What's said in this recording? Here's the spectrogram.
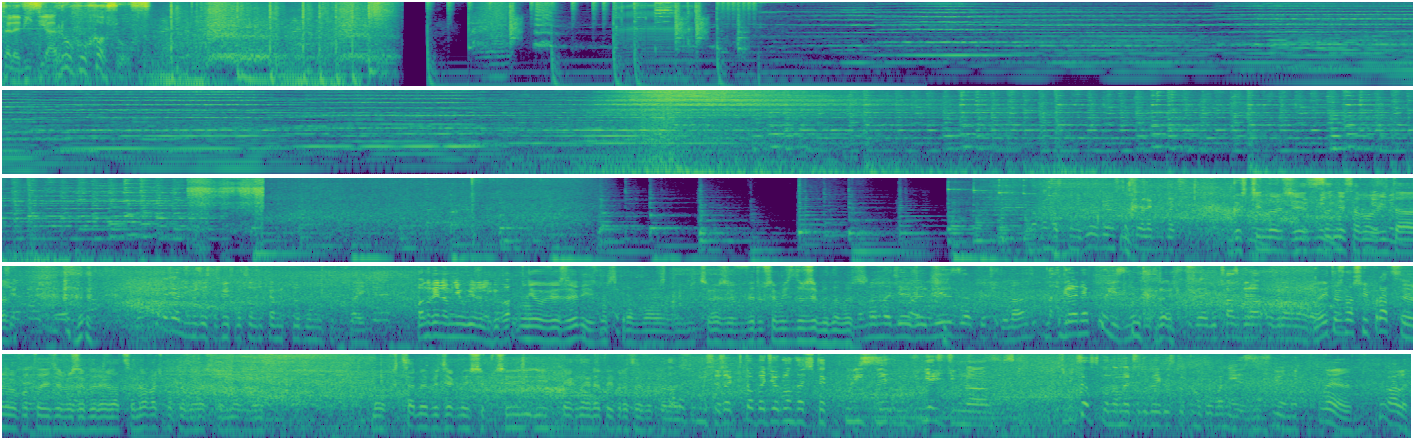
Telewizja Ruchu Chorzów. Zmieniło- niesamowita. nie. Powiedzieliśmy, że jesteśmy pracownikami klubu, no to tutaj. Panowie nam nie uwierzyli chyba. Nie uwierzyli, znaczy prawda, liczymy, że wyruszymy i zdążymy do meczu. No mam nadzieję, że nie zakończymy na, na grania quiz, nie? Że jakby czas gra ogromną No i też naszej pracy, no bo to jedziemy, żeby relacjonować, pokazywać ten mecz, więc no, chcemy być jak najszybciej i jak najlepiej pracę wykonać. Ale tu myślę, że kto będzie oglądać te kulisy i jeździł na kibicowsko na meczu do jego chyba nie jest zdziwiony. Nie, ale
